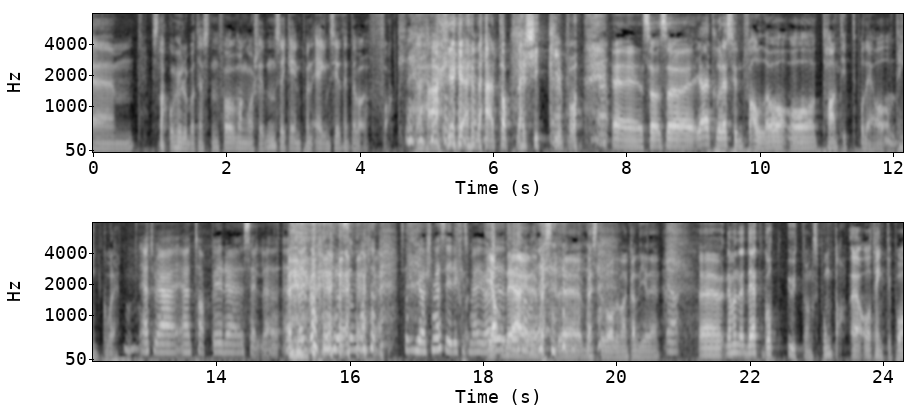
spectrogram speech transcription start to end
um, snakke om hulebåttesten for mange år siden, så gikk jeg inn på min egen side og tenkte bare Fuck, det her, det her tapte jeg skikkelig på. Eh, så, så ja, jeg tror det er sunt for alle å, å ta en titt på det og tenke over det. Jeg tror jeg, jeg taper eh, selv en del ganger. Så, man, så gjør som jeg sier, ikke som jeg gjør. Ja, det er det beste, beste rådet man kan gi det. Ja. Uh, nei, men det er et godt utgangspunkt da, uh, å tenke på.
